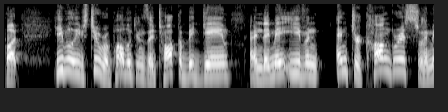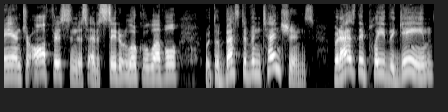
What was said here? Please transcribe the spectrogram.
But he believes too, Republicans, they talk a big game and they may even enter Congress or they may enter office this, at a state or local level with the best of intentions. But as they play the game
